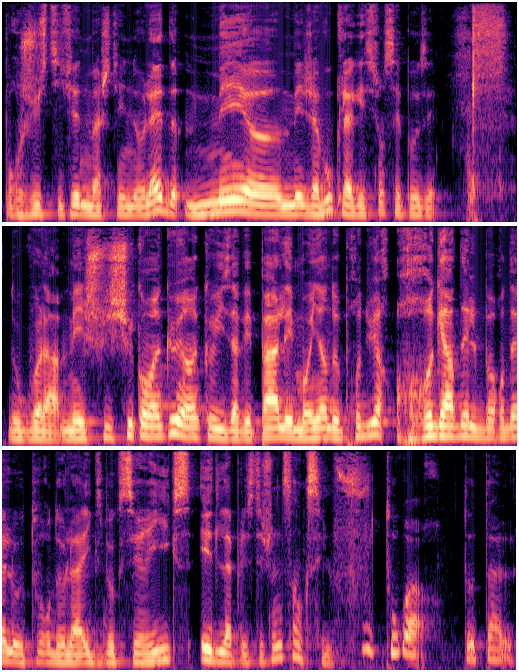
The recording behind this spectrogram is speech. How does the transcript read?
pour justifier de m'acheter une OLED. Mais, euh, mais j'avoue que la question s'est posée. Donc voilà. Mais je suis, convaincu hein, qu'ils n'avaient pas les moyens de produire. Regardez le bordel autour de la Xbox Series X et de la PlayStation 5. C'est le foutoir total.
